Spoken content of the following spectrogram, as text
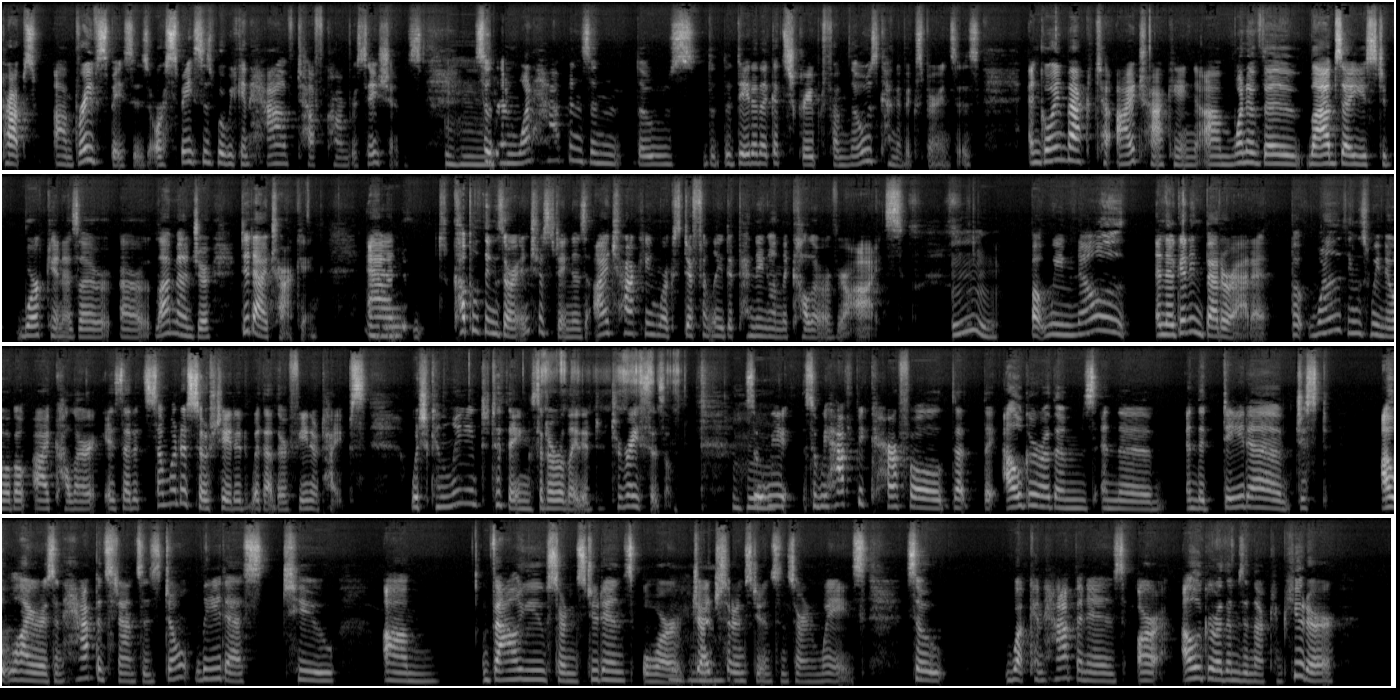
perhaps um, brave spaces or spaces where we can have tough conversations. Mhm. So then what happens in those the, the data that gets scraped from those kind of experiences? And going back to eye tracking, um, one of the labs I used to work in as a, a lab manager did eye tracking. Mhm. And a couple of things are interesting is eye tracking works differently depending on the color of your eyes. Mm. But we know, and they're getting better at it. But one of the things we know about eye color is that it's somewhat associated with other phenotypes, which can lead to things that are related to racism. So Mhm. we so we have to be careful that the algorithms and the and the data just outliers and happenstances don't lead us to um, value certain students or judge Mhm. certain students in certain ways. So what can happen is our algorithms in our computer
